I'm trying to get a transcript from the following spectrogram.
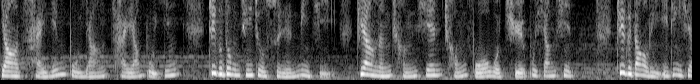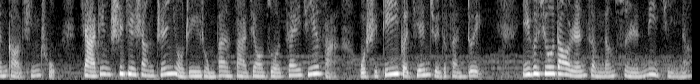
要采阴补阳，采阳补阴，这个动机就损人利己，这样能成仙成佛，我绝不相信。这个道理一定先搞清楚。假定世界上真有这一种办法，叫做灾接法，我是第一个坚决的反对。一个修道人怎么能损人利己呢？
